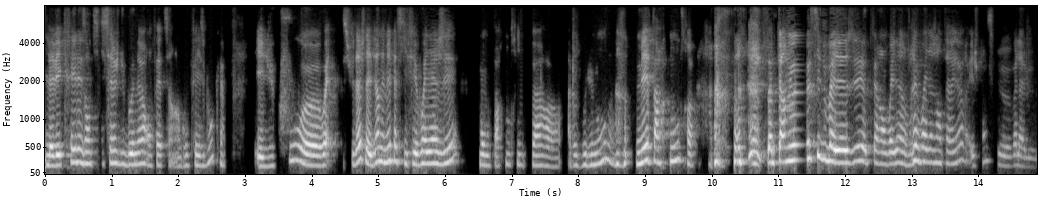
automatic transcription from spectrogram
Il avait créé les anti-sièges du bonheur, en fait, c'est un groupe Facebook. Et du coup, euh, ouais, celui-là, je l'avais bien aimé parce qu'il fait voyager. Bon, par contre, il part euh, à l'autre bout du monde. Mais par contre, ça te permet aussi de voyager, de faire un voyage, un vrai voyage intérieur. Et je pense que voilà, le,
